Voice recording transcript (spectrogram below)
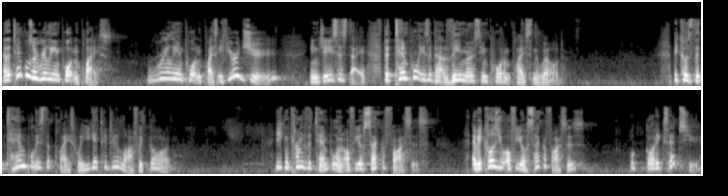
Now, the temple's a really important place. Really important place. If you're a Jew in Jesus' day, the temple is about the most important place in the world. Because the temple is the place where you get to do life with God. You can come to the temple and offer your sacrifices. And because you offer your sacrifices, well, God accepts you.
